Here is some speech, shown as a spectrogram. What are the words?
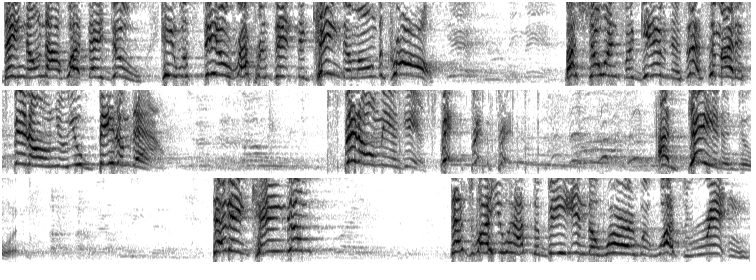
They know not what they do. He was still representing the kingdom on the cross. By showing forgiveness, let somebody spit on you, you beat them down. Spit on me again. Spit, spit, spit. I dare you to do it. That ain't kingdom. That's why you have to be in the word with what's written.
